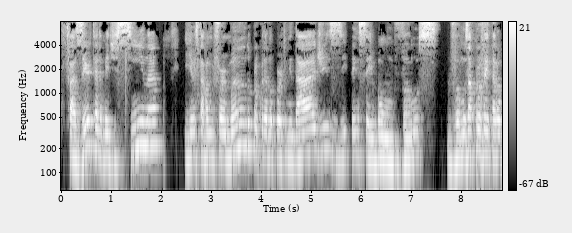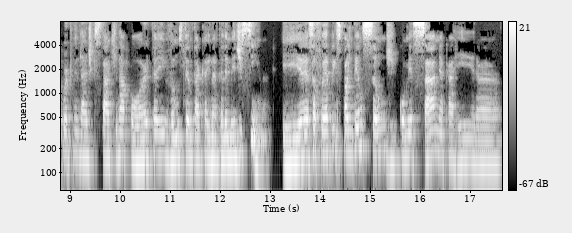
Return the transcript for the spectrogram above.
fazer telemedicina e eu estava me formando, procurando oportunidades e pensei, bom, vamos vamos aproveitar a oportunidade que está aqui na porta e vamos tentar cair na telemedicina. E essa foi a principal intenção de começar minha carreira,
